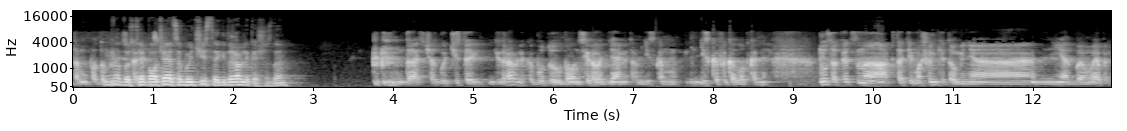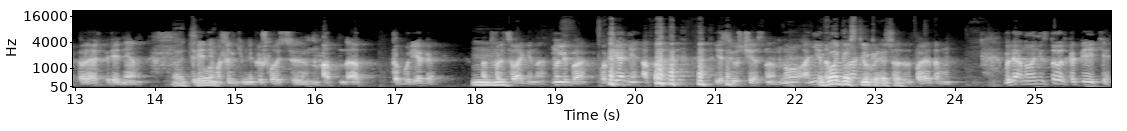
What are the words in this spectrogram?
тому подобное. Ну, то есть у тебя, получается, будет чистая гидравлика сейчас, да? Да, сейчас будет чистая гидравлика, буду балансировать диаметром диском, дисков и колодками. Ну, соответственно, а, кстати, машинки-то у меня не от BMW, представляешь, передние. А передние чего? машинки мне пришлось э, от, от Табурега, mm-hmm. от Volkswagen. Ну, либо вообще они от если уж честно. Но они Ваговские, короче. Поэтому... Бля, ну они стоят копейки.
